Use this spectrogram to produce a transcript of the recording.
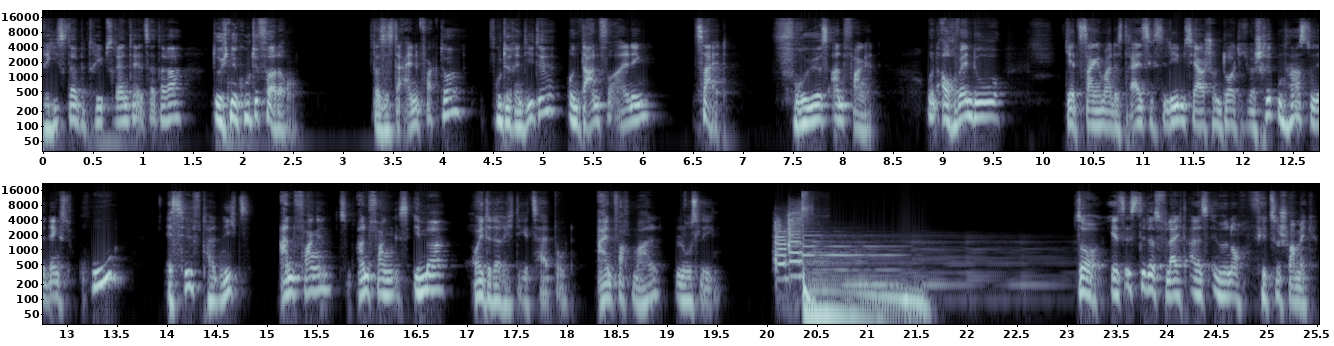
Riester, Betriebsrente etc. durch eine gute Förderung. Das ist der eine Faktor, gute Rendite und dann vor allen Dingen Zeit, frühes Anfangen. Und auch wenn du jetzt sage ich mal das 30. Lebensjahr schon deutlich überschritten hast und dir denkst, oh, es hilft halt nichts, anfangen, zum Anfangen ist immer heute der richtige Zeitpunkt einfach mal loslegen. So, jetzt ist dir das vielleicht alles immer noch viel zu schwammig.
